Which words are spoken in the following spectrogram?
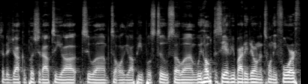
so that y'all can push it out to y'all to um, to all y'all peoples too. So um, we hope to see everybody there on the twenty fourth.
